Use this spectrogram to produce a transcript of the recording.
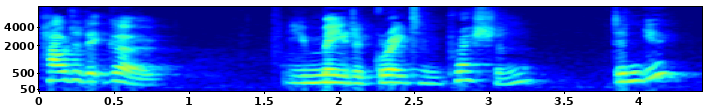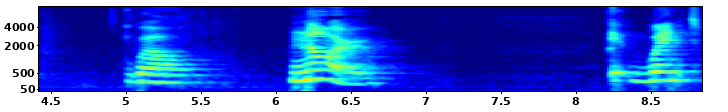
How did it go? You made a great impression, didn't you? Well, no. It went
